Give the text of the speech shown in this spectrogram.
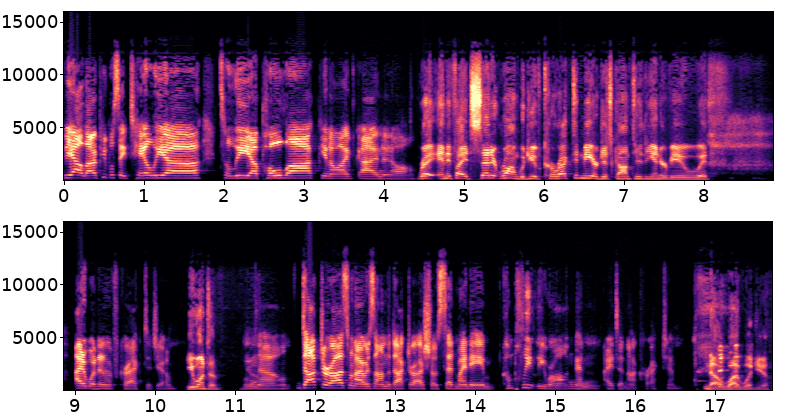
Yeah, a lot of people say Talia, Talia, Polak. You know, I've gotten it all. Right. And if I had said it wrong, would you have corrected me or just gone through the interview with I wouldn't have corrected you. you want to? Yeah. No. Dr. Oz, when I was on the Dr. Oz show, said my name completely wrong, and I did not correct him. No, why would you?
